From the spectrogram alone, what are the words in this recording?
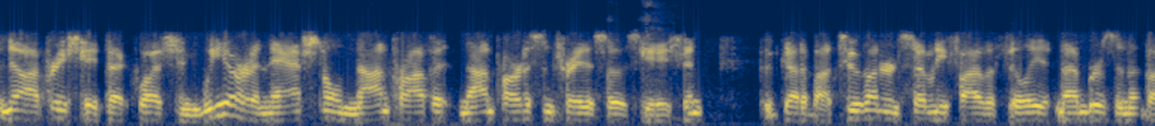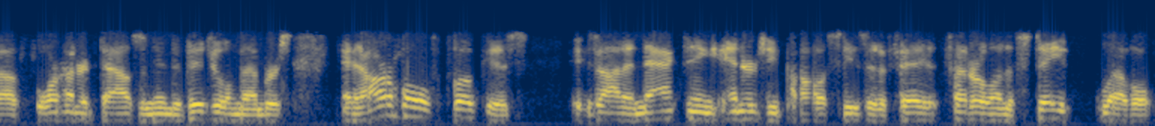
No, I appreciate that question. We are a national nonprofit, nonpartisan trade association. We've got about 275 affiliate members and about 400,000 individual members. And our whole focus is on enacting energy policies at a federal and a state level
